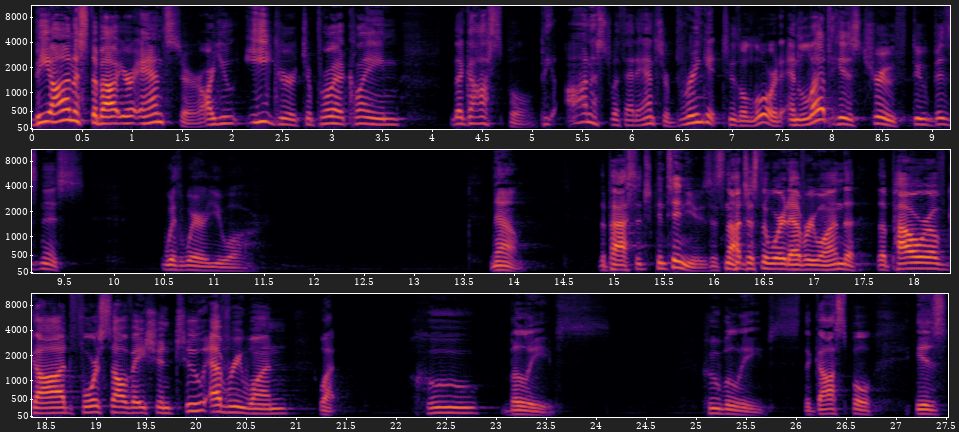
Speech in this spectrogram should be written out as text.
Be honest about your answer. Are you eager to proclaim the gospel? Be honest with that answer. Bring it to the Lord and let His truth do business with where you are. Now, the passage continues. It's not just the word everyone, the, the power of God for salvation to everyone, what? Who believes. Who believes. The gospel is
